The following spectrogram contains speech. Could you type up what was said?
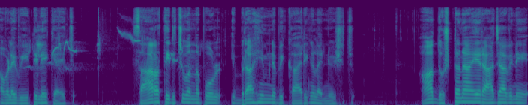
അവളെ വീട്ടിലേക്ക് അയച്ചു. സാറ തിരിച്ചു വന്നപ്പോൾ ഇബ്രാഹിം നബി കാര്യങ്ങൾ അന്വേഷിച്ചു. ആ ദുഷ്ടനായ രാജാവിനെ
